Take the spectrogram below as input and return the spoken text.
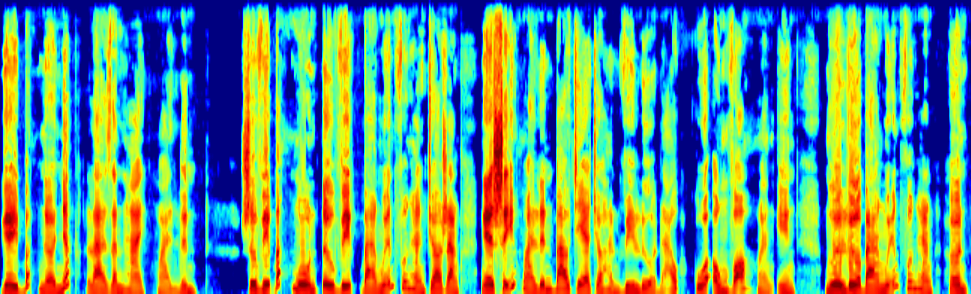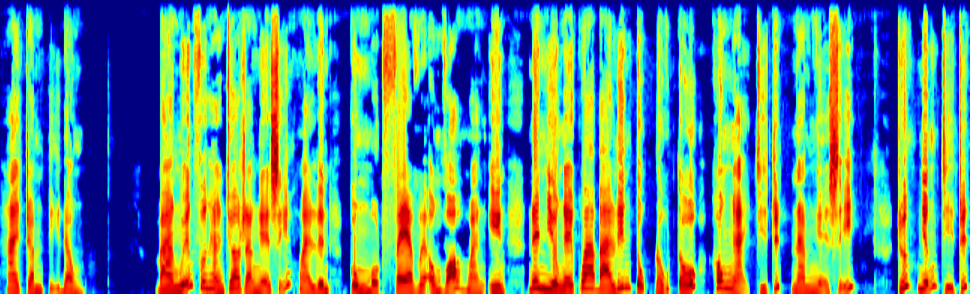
gây bất ngờ nhất là danh hài Hoài Linh. Sự việc bắt nguồn từ việc bà Nguyễn Phương Hằng cho rằng nghệ sĩ Hoài Linh bao che cho hành vi lừa đảo của ông Võ Hoàng Yên, người lừa bà Nguyễn Phương Hằng hơn 200 tỷ đồng. Bà Nguyễn Phương Hằng cho rằng nghệ sĩ Hoài Linh cùng một phe với ông Võ Hoàng Yên, nên nhiều ngày qua bà liên tục đấu tố, không ngại chỉ trích nam nghệ sĩ. Trước những chỉ trích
